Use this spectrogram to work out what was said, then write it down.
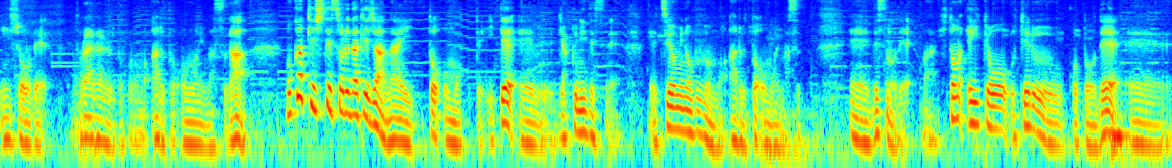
印象で捉えられるところもあると思いますが、僕は決してそれだけじゃないと思っていて、えー逆にですね、え強みの部分もあると思います。えーですので、まあ、人の影響を受けることで、え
